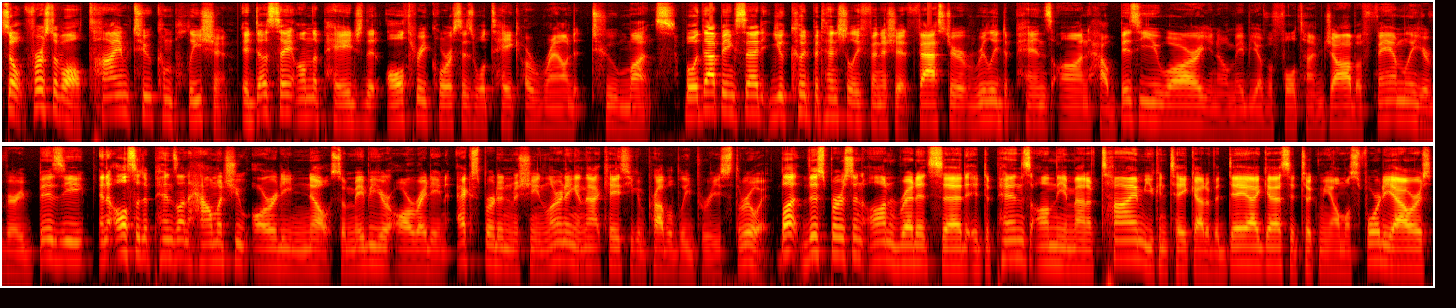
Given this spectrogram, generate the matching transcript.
So first of all, time to completion. It does say on the page that all three courses will take around two months. But with that being said, you could potentially finish it faster. It really depends on how busy you are. You know, maybe you have a full-time job, a family, you're very busy. And it also depends on how much you already know. So maybe you're already an expert in machine learning. In that case, you can probably breeze through it. But this person on Reddit said, it depends on the amount of time you can take out of a day, I guess. It took me almost 40 hours.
